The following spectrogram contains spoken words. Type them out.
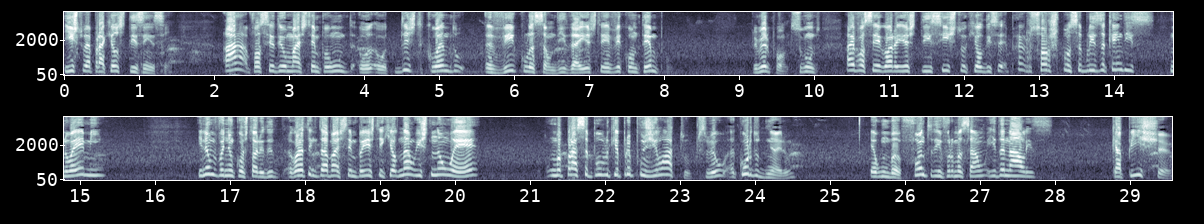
Isto é para aqueles que dizem assim: ah, você deu mais tempo a um ou outro. Desde quando a veiculação de ideias tem a ver com tempo? Primeiro ponto. Segundo, ah, você agora este disse isto, aquele disse. Pá, só responsabiliza quem disse, não é a mim. E não me venham com a história de agora tenho que dar mais tempo a este e aquele. Não, isto não é uma praça pública para pugilato, percebeu? A cor do dinheiro é uma fonte de informação e de análise. Capixa?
